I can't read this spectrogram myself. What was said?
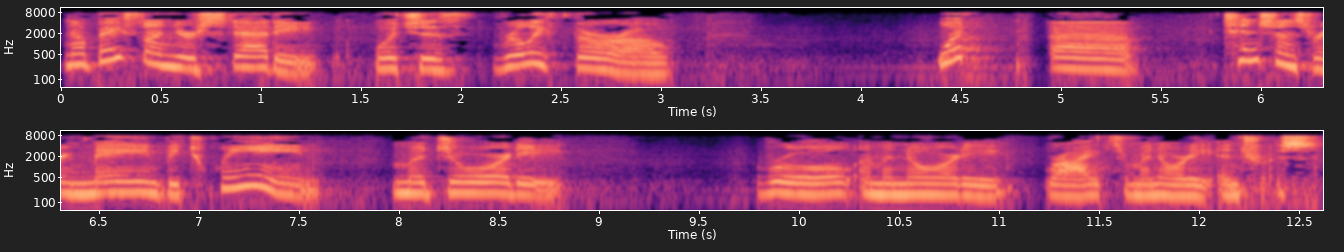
Now, based on your study, which is really thorough, what uh, tensions remain between majority rule and minority rights or minority interests?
